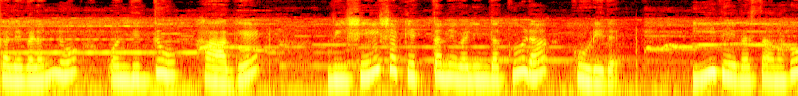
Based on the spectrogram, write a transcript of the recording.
ಕಲೆಗಳನ್ನು ಹೊಂದಿದ್ದು ಹಾಗೆ ವಿಶೇಷ ಕೆತ್ತನೆಗಳಿಂದ ಕೂಡ ಕೂಡಿದೆ. ಈ ದೇವಸ್ಥಾನವು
